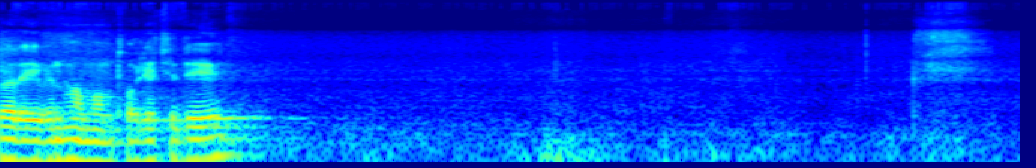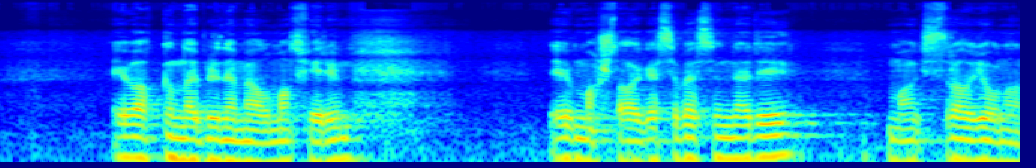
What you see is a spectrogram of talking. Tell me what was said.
Burada evin hamam tualetidir. Ev haqqında bir də məlumat verim. Ev Maştağa qəsəbəsindədir. Magistral yolla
